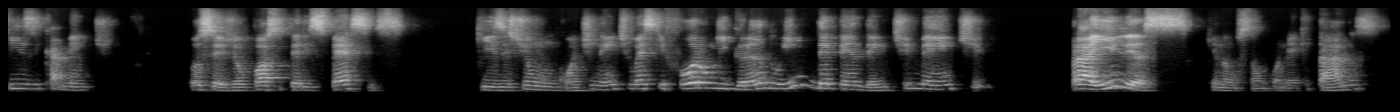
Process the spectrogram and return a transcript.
fisicamente. Ou seja, eu posso ter espécies que existiam num continente, mas que foram migrando independentemente para ilhas que não são conectadas,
